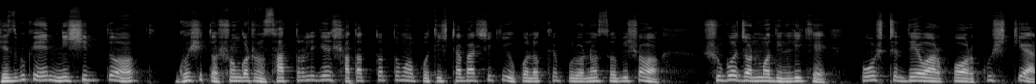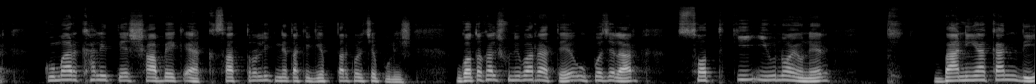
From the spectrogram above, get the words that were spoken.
ফেসবুকে নিষিদ্ধ ঘোষিত সংগঠন ছাত্রলীগের সাতাত্তরতম প্রতিষ্ঠাবার্ষিকী উপলক্ষে পুরনো ছবিসহ শুভ জন্মদিন লিখে পোস্ট দেওয়ার পর কুষ্টিয়ার কুমারখালীতে সাবেক এক ছাত্রলীগ নেতাকে গ্রেপ্তার করেছে পুলিশ। গতকাল শনিবার রাতে উপজেলার সতকি ইউনিয়নের বানিয়াকান্দি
